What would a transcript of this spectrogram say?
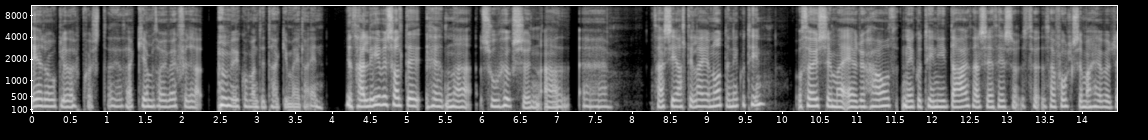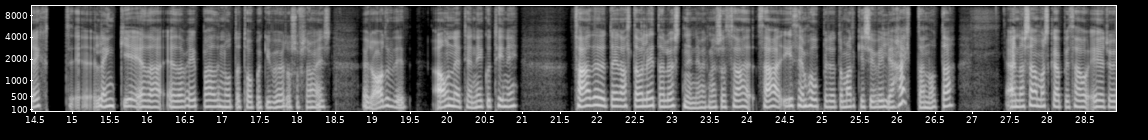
er óglið uppkvöst því að það kemur þá í veg fyrir að við komandi taki meira inn. Já, það lifir svolítið hérna svo hugsun að uh, það sé allt í lagi að nota nikotín og þau sem eru háð nikotín í dag þar sé þeir, það er fólk sem hefur reykt eh, lengi eða, eða veipað, nota tópak í vör og svo framvegs eru orðið ánættja nikotíni það er þetta alltaf að leita lausninni vegna þess að það, í þeim hópir þetta margir sem vilja hætta að nota. En að samaskapi þá eru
